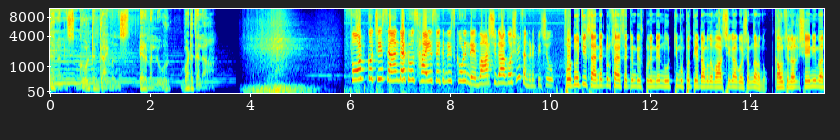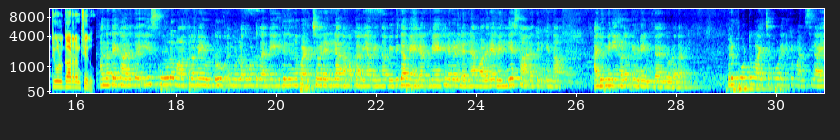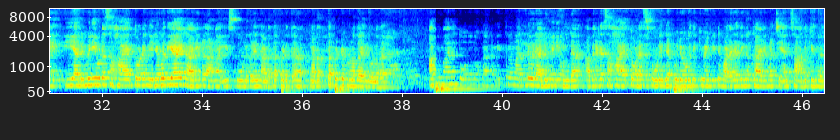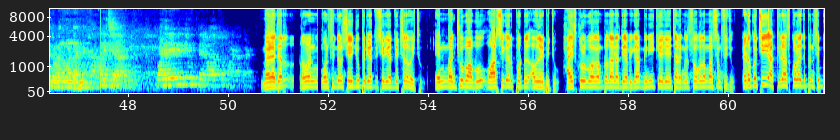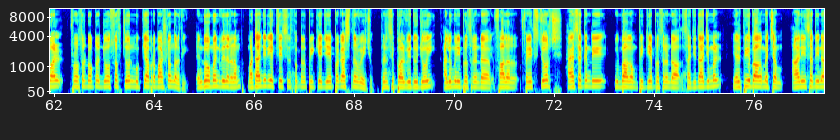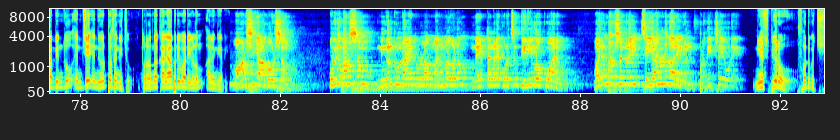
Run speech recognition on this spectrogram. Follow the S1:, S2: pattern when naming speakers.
S1: Golden diamonds Eramalloor Vadathala
S2: Fort Kochi Santa Cruz higher secondary സ്കൂളിന്റെ വാർഷികാഘോഷം സംഘടിപ്പിച്ചു.
S3: Fort Kochi Santa Cruz higher secondary സ്കൂളിന്റെ നൂറ്റി മുപ്പത്തിയെട്ടാമത് വാർഷികാഘോഷം നടന്നു. കൗൺസിലർ ഷേനി മാത്യു ഉദ്ഘാടനം ചെയ്തു.
S4: അന്നത്തെ കാലത്ത് ഈ സ്കൂൾ മാത്രമേ ഉള്ളൂ എന്നുള്ളത് കൊണ്ട് തന്നെ ഇതിൽ നിന്ന് പഠിച്ചവരെല്ലാം നമുക്കറിയാം ഇന്ന് വിവിധ മേഖലകളിലെല്ലാം വളരെ വലിയ സ്ഥാനത്തിരിക്കുന്ന അലുമിനിയങ്ങളും ഇവിടെയുണ്ട് എന്നുള്ളത്. റിപ്പോർട്ട് വായിച്ചപ്പോൾ എനിക്ക് മനസ്സിലായി. ഈ അലുമിനിയുടെ സഹായത്തോടെ നിരവധിയായ കാര്യങ്ങളാണ് ഈ സ്കൂളുകളിൽ നടത്തപ്പെടുത്ത നടത്തപ്പെട്ടിട്ടുള്ളത് എന്നുള്ളത്. അഭിമാനം തോന്നുന്നു. കാരണം ഇത്ര നല്ലൊരു അലുമിനി ഉണ്ട്. അവരുടെ സഹായത്തോടെ സ്കൂളിന്റെ പുരോഗതിക്ക് വേണ്ടിയിട്ട് വളരെയധികം കാര്യങ്ങൾ ചെയ്യാൻ സാധിക്കുന്നു എന്നുള്ളത് കൊണ്ട് തന്നെ. വളരെ വലിയ ഉത്തരവാദിത്തമാണ്
S3: മാനേജർ റവൻ മോൺസിഞ്ഞോർ ഷേജു പരിയാത്തിശ്ശേരി അധ്യക്ഷത വഹിച്ചു. എൻ മഞ്ജു ബാബു വാർഷിക റിപ്പോർട്ട് അവതരിപ്പിച്ചു. ഹൈസ്കൂൾ വിഭാഗം പ്രധാന അധ്യാപിക മിനി കെ ജെ ചടങ്ങിൽ സ്വാഗതം ആശംസിച്ചു. Edakochi Aquinas college principal professor doctor Joseph John മുഖ്യ പ്രഭാഷണം നടത്തി. എൻഡോമെന്റ് വിതരണം Mattancherry excise inspector P K Jayaprakash നിർവഹിച്ചു. Principal Vidhu Joy alumni president father Felix George higher secondary വിഭാഗം P T A president Sajitha Jimmal L P വിഭാഗം H M Annie Sabeena Bindu M J എന്നിവർ പ്രസംഗിച്ചു. തുടർന്ന് കലാപരിപാടികളും അരങ്ങേറി.
S5: വാർഷികാഘോഷം. ഒരു വർഷം നിങ്ങൾക്കുണ്ടായിട്ടുള്ള നന്മകളും നേട്ടങ്ങളെക്കുറിച്ചും തിരിഞ്ഞു നോക്കുവാനും വരും വർഷങ്ങളിൽ ചെയ്യാനുള്ള കാര്യങ്ങൾ പ്രതീക്ഷയോടെ.
S3: News bureau Fort Kochi.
